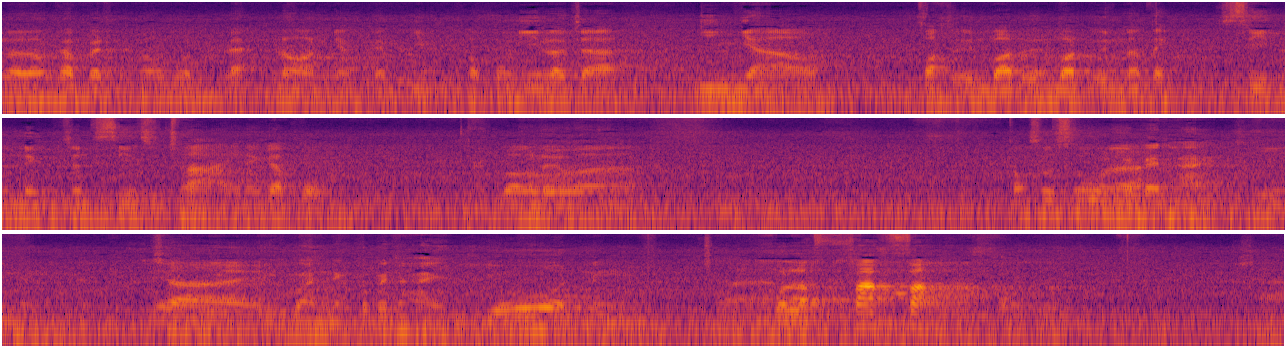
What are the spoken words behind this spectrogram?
เราต้องกลับไปห้องหมดและนอนอย่างเต็มอิ่มเพราะพรุ่งนี้เราจะยิงยาวบอสอื่นบอสอื่นบอสอื่นตั้งแต่ซีนหนึ่งจนซีนสุดท้ายนะครับผม บอกเลยว่า ต้องพรุ่สู้งๆนี้นะ ไปถ่ายที่หนึ่งใช่ อีกวันหนึ่งก็ไปถ่ายโยดหนึ่งใช่คนละฝากฝั่งของใช่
